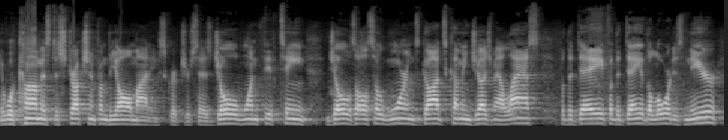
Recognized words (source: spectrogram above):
It will come as destruction from the Almighty, Scripture says. Joel 1.15, Joel also warns God's coming judgment. Alas, for the day, for the day of the Lord is near,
